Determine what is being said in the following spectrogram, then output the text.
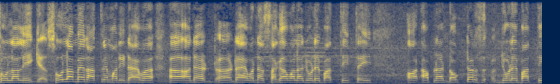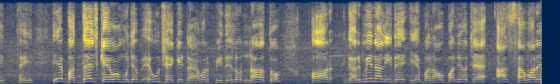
સોલા લઈ ગયા. સોલા મેં રાત્રે મારી ડ્રાઈવર અને ડ્રાઈવરના સગાવાલા જોડે વાતચીત થઈ ઓર આપણા ડૉક્ટર્સ જોડે વાતચીત થઈ. એ બધા જ કહેવા મુજબ એવું છે કે ડ્રાઈવર પીધેલો ન હતો ઓર ગરમીના લીધે એ બનાવ બન્યો છે. આજ સવારે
